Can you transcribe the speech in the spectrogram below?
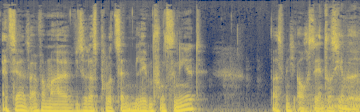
erzähl uns einfach mal, wieso das Produzentenleben funktioniert, was mich auch sehr interessieren würde.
